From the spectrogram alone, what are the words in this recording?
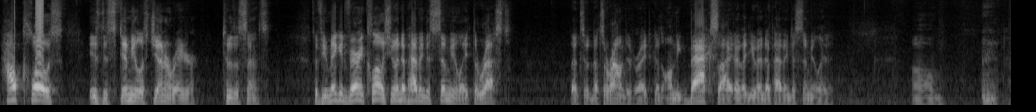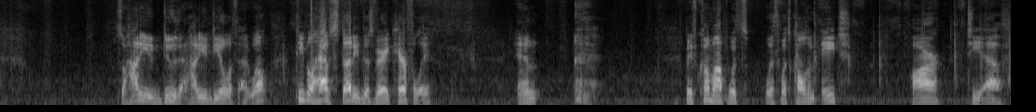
how close is the stimulus generator to the sense. So, if you make it very close you end up having to simulate the rest that's that's around it right because on the back side of it you end up having to simulate it. Um, so, how do you do that? How do you deal with that? Well, people have studied this very carefully and they've come up with, with what's called an HRTF.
